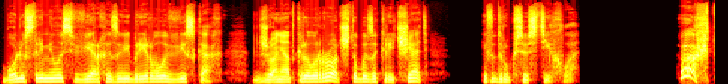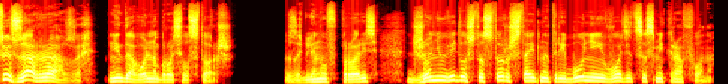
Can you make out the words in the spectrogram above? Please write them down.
Боль устремилась вверх и завибрировала в висках. Джонни открыл рот, чтобы закричать, и вдруг все стихло. «Ах ты, зараза!» — недовольно бросил сторож. Заглянув в прорезь, Джонни увидел, что сторож стоит на трибуне и возится с микрофоном.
